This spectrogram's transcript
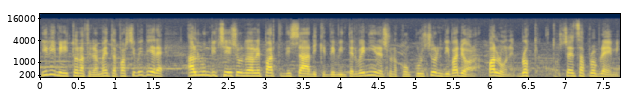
Il Rimini torna finalmente a farsi vedere all'undicesimo dalle parti di Sari che deve intervenire su una conclusione di Variola, pallone bloccato senza problemi.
